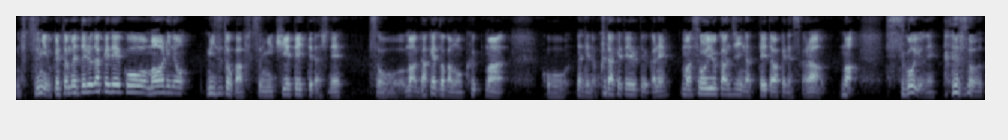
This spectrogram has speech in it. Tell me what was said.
う。普通に受け止めてるだけで、こう、周りの水とか普通に消えていってたしね。そう。まあ崖とかもく、まあ、こう、なんていうの、砕けているというかね。まあそういう感じになっていたわけですから、まあ、すごいよね。そう。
